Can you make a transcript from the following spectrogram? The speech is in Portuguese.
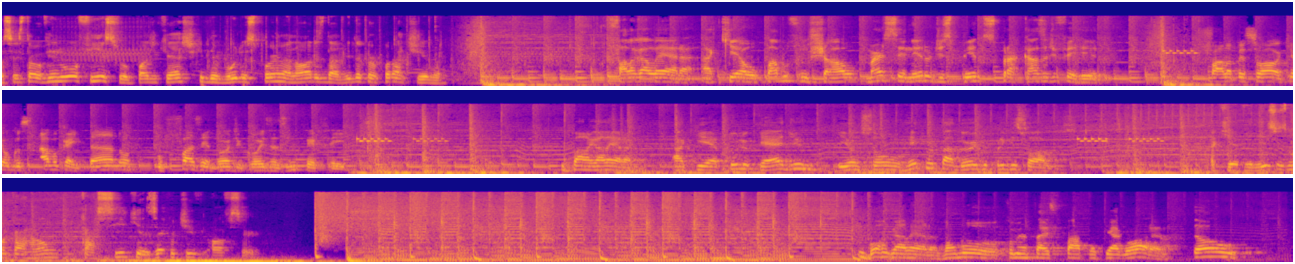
Você está ouvindo o Ofício, o podcast que debulha os pormenores da vida corporativa. Fala galera, aqui é o Pablo Funchal, marceneiro de espetos para casa de ferreiro. Fala pessoal, aqui é o Gustavo Caetano, o fazedor de coisas imperfeitas. Fala galera, aqui é Túlio Ked e eu sou o recrutador de preguiçosos. Aqui é Vinícius Macarrão, Cacique Executive Officer. Bom, galera, vamos começar esse papo aqui agora. Então,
